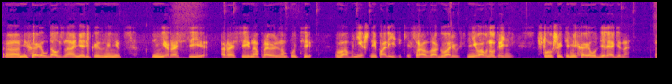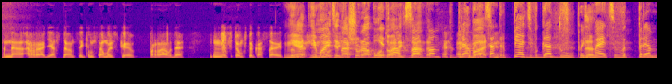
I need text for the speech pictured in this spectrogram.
Э, Михаил, должна Америка измениться. Не Россия. Россия на правильном пути. Во внешней политике, сразу оговорюсь, не во внутренней. Слушайте Михаила Делягина на радиостанции «Комсомольская правда» в том, что касается... Не отнимайте внутренней. нашу работу, Нет, вам, Александр. Вам, вам прям, Хватит. Александр, пять в году, понимаете? Вот прям,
